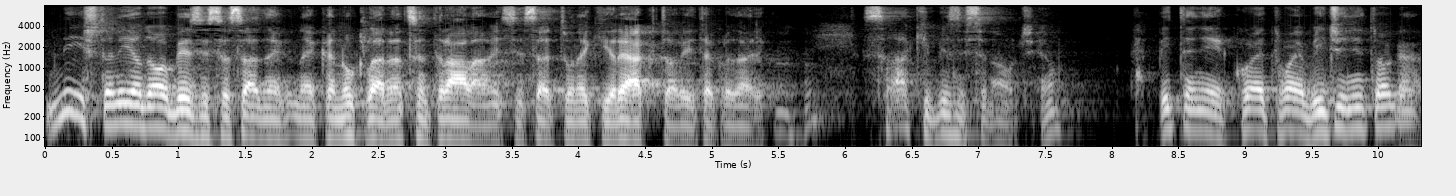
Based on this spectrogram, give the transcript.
ništa nije od ovog biznisa sad ne- neka nuklearna centrala, mislim sad tu neki reaktori i tako dalje. Svaki biznis se nauči, jel? E, Pitanje je koje je tvoje viđenje toga,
